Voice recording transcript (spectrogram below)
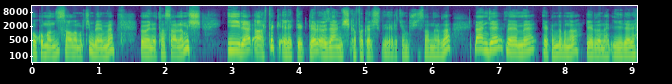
okumanızı sağlamak için BMW böyle tasarlamış. İ'ler artık elektriklere özelmiş. Kafa karışıklığı yaratıyormuş insanlarda. Bence BMW yakında buna geri döner. İ'lere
